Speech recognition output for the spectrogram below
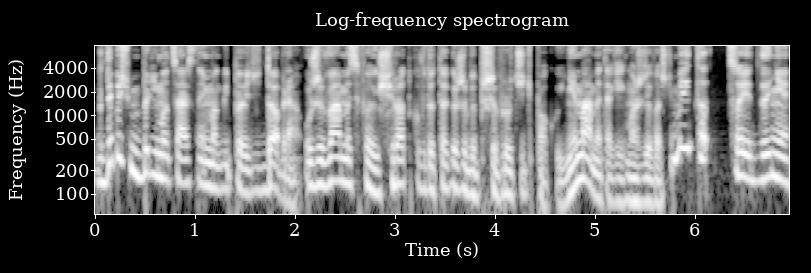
gdybyśmy byli mocarstwem, mogli powiedzieć, dobra, używamy swoich środków do tego, żeby przywrócić pokój. Nie mamy takich możliwości. My to, co jedynie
